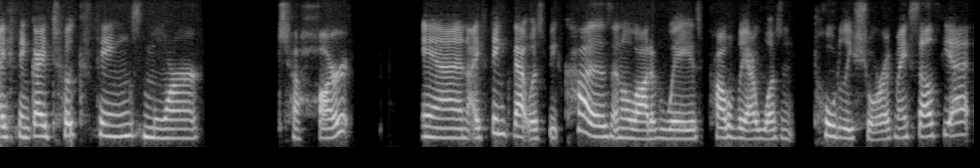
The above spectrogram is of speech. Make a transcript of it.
I think I took things more to heart. And I think that was because, in a lot of ways, probably I wasn't totally sure of myself yet.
